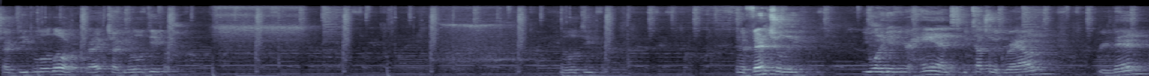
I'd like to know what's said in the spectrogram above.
Try deep a little lower, right? Try to get a little deeper. A little deeper. And eventually, you want to get your hands to be touching the ground. Breathe in.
